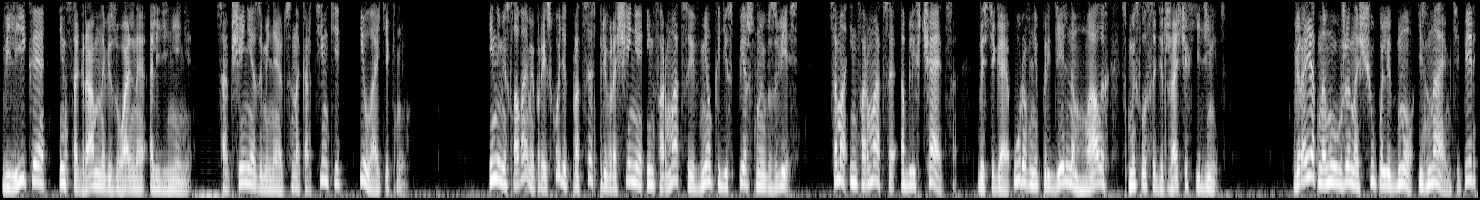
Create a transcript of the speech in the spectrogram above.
Великое инстаграмно-визуальное оледенение. Сообщения заменяются на картинки и лайки к ним. Иными словами, происходит процесс превращения информации в мелкодисперсную взвесь. Сама информация облегчается, достигая уровня предельно малых смыслосодержащих единиц. Вероятно, мы уже нащупали дно и знаем теперь,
